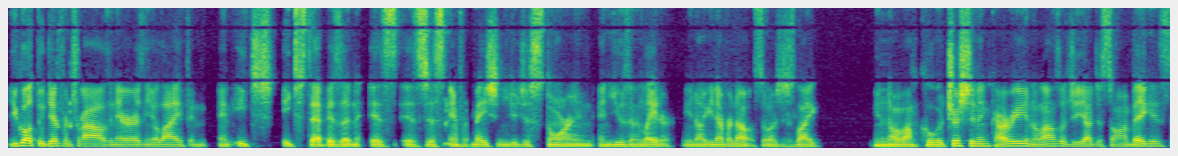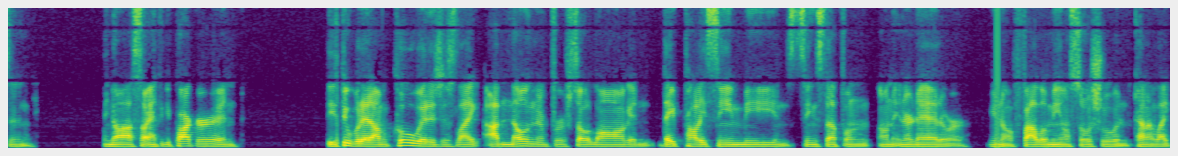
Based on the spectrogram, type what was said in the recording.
you go through different trials and errors in your life, and and each each step is an is is just information you're just storing and, and using later. You know, you never know. So it's just like, you know, I'm cool with Tristan and Kyrie and Alonzo Gee I just saw in Vegas, and you know, I saw Anthony Parker and these people that I'm cool with. It's just like I've known them for so long, and they've probably seen me and seen stuff on on the internet or you know follow me on social and kind of like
